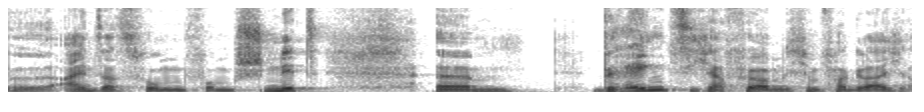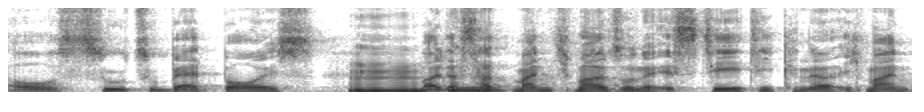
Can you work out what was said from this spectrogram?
äh, Einsatz vom, vom Schnitt. Ähm, drängt sich ja förmlich im Vergleich aus zu, zu Bad Boys, mhm. weil das mhm. hat manchmal so eine Ästhetik. Ne? Ich meine,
